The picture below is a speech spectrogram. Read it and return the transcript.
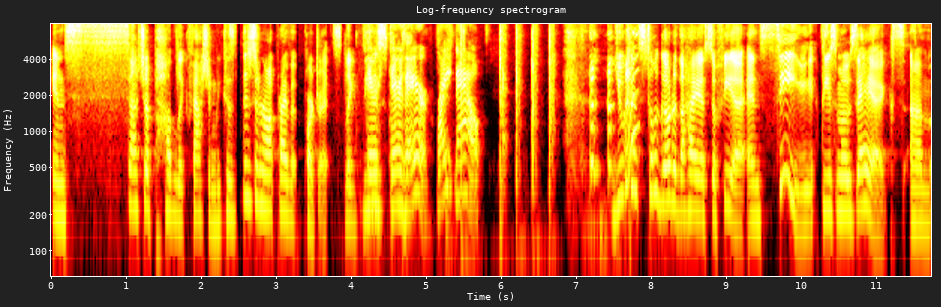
in such a public fashion because these are not private portraits. Like They're, these, they're there right now. you can still go to the Hagia Sophia and see these mosaics um,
